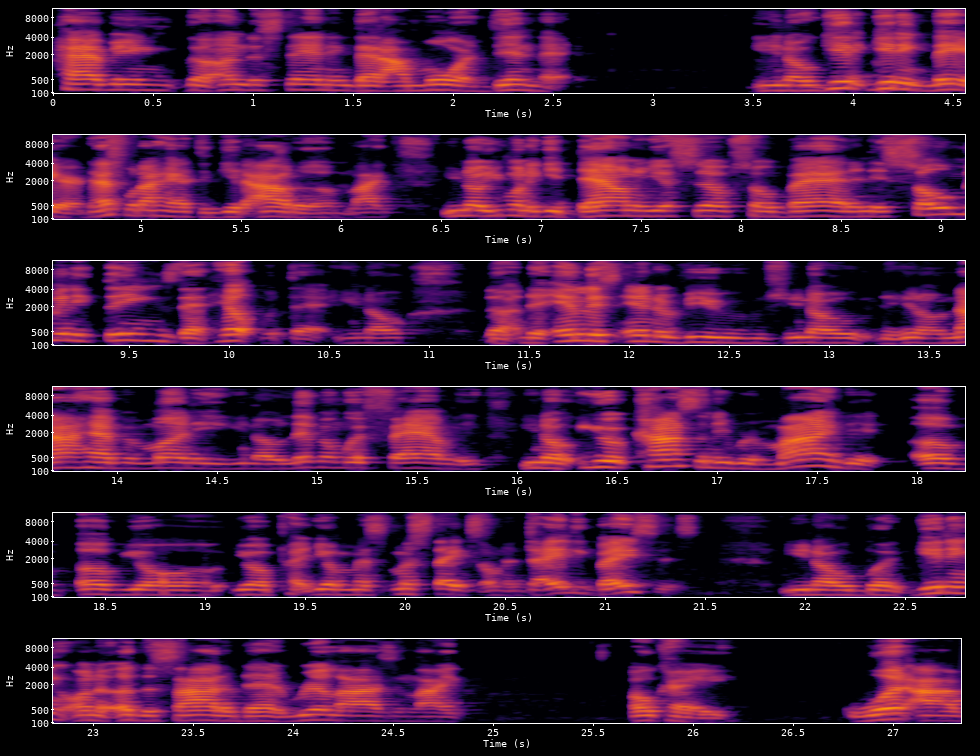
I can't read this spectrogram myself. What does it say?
having the understanding that I'm more than that. you know, get getting there. That's what I had to get out of. Like, you know, you want to get down on yourself so bad, and there's so many things that help with that. You know, the, the endless interviews. You know, you know, not having money. You know, living with family. You know, you're constantly reminded of of your your your mis- mistakes on a daily basis. You know, but getting on the other side of that, realizing like, okay, what I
